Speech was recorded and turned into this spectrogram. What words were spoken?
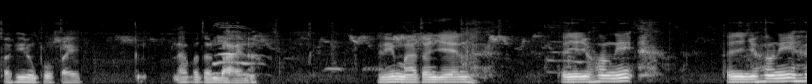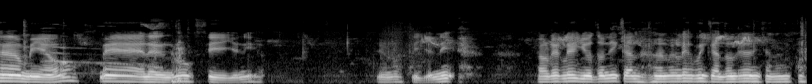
ตอนที่หลวงปู่ไปรับมาตอนบ่ายเนาะอันนี้มาตอนเย็นตอนเย็นอยู่ห้องนี้ตอนเย็นอยู่ห้องนี้ห้าเหมียว แม่หนึ่งลูกสี่อยู่นี่ครับหนึ่งลูกสี่อยู่นี่ น้องเล็กๆอยู่ตรงนี้กันน้องเล็กๆวิ่งกันตรงนี้กันตรงนี้กัน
